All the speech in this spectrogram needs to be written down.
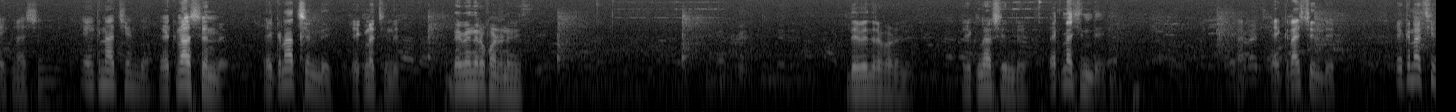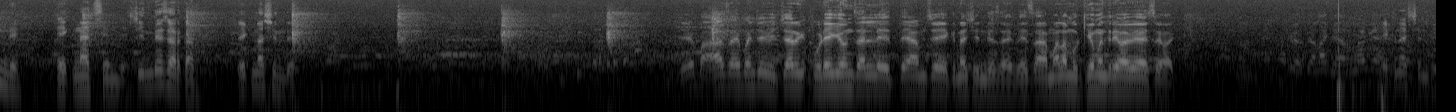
एकनाथ शिंदे एकनाथ शिंदे एकनाथ शिंदे एकनाथ शिंदे एकनाथ शिंदे देवेंद्र फडणवीस देवेंद्र फडणवीस एकनाथ शिंदे एकनाथ शिंदे एकनाथ शिंदे एकनाथ शिंदे एकनाथ शिंदे शिंदे सरकार एकनाथ शिंदे बाळासाहेबांचे विचार पुढे घेऊन चालले ते आमचे एकनाथ शिंदे साहेब. हेच आम्हाला मुख्यमंत्री व्हावे असे वाटते. एकनाथ शिंदे.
